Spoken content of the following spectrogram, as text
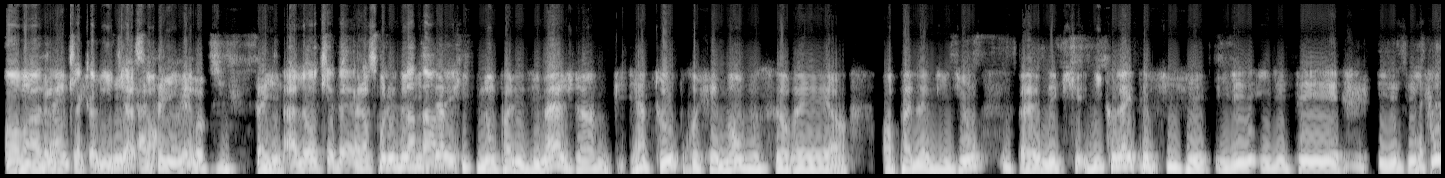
On va attendre la communication. Ça y est, Allô, Québec. Alors, pour les auditeurs qui n'ont pas les images, hein, bientôt, prochainement, vous serez en, en Panavision. Euh, Nicolas était figé. Il, est, il était, il était fou.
